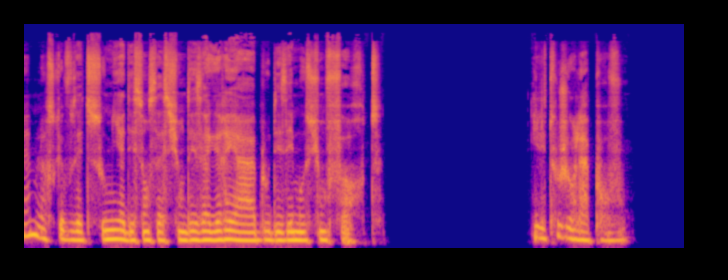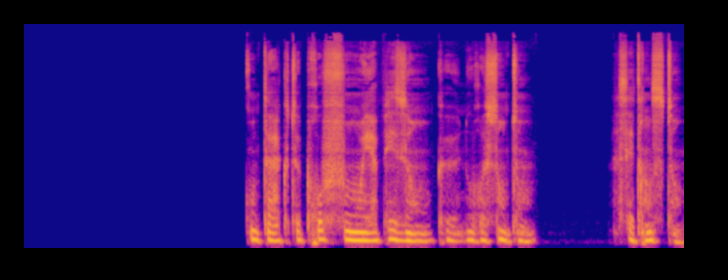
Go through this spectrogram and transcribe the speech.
même lorsque vous êtes soumis à des sensations désagréables ou des émotions fortes. Il est toujours là pour vous. Contact profond et apaisant que nous ressentons cet instant.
